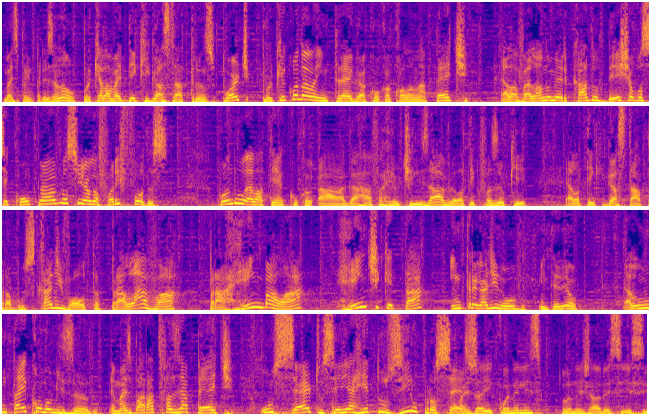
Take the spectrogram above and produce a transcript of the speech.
mas pra empresa não. Porque ela vai ter que gastar transporte. Porque quando ela entrega a Coca-Cola na PET, ela vai lá no mercado, deixa, você compra, você joga fora e foda-se. Quando ela tem a, a garrafa reutilizável, ela tem que fazer o quê? Ela tem que gastar pra buscar de volta, pra lavar, pra reembalar, reetiquetar e entregar de novo, entendeu? Ela não tá economizando, é mais barato fazer a PET. O certo seria reduzir o processo. Mas aí, quando eles planejaram esse, esse,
